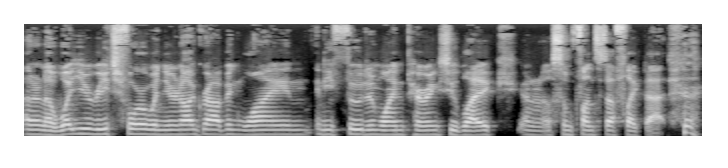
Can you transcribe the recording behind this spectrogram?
I don't know, what you reach for when you're not grabbing wine, any food and wine pairings you like. I don't know, some fun stuff like that.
